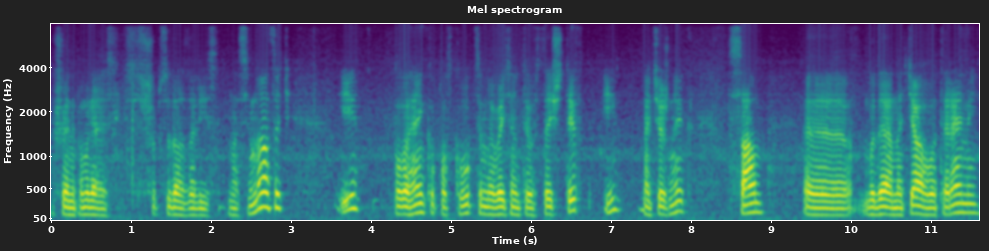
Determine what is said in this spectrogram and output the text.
якщо я не помиляюсь, щоб сюди заліз на 17 і полегенько плоскогубцями витягнути ось цей штифт і натяжник сам е, буде натягувати ремінь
